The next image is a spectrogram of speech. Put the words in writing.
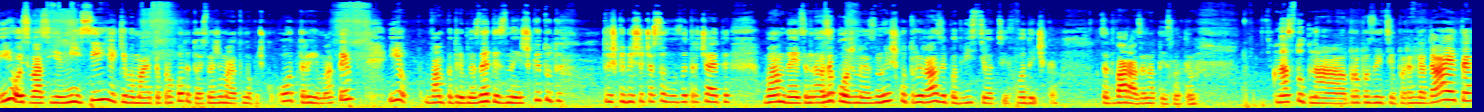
І ось у вас є місії, які ви маєте проходити. Ось нажимаю кнопочку Отримати. І вам потрібно знайти знижки. Тут трішки більше часу ви витрачаєте. Вам дається за кожну знижку три рази по 200 оцих водички. Це два рази натиснути. Наступна пропозиція переглядаєте,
